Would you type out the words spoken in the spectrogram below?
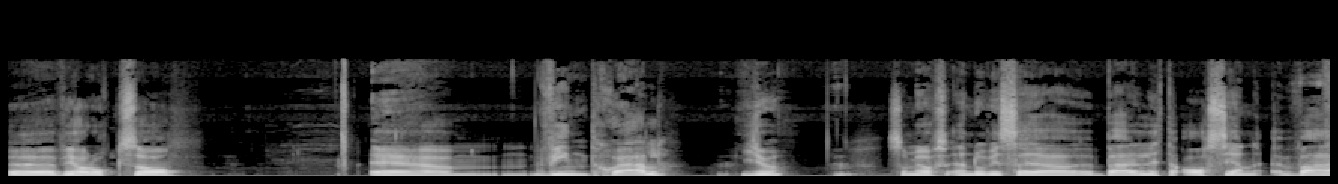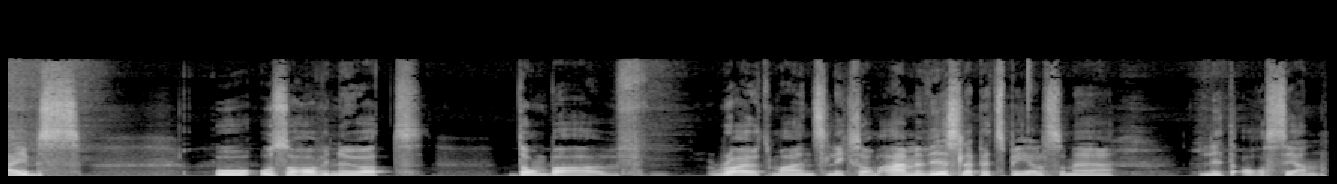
Eh, vi har också ehm, Vindsjäl ju. Som jag ändå vill säga bär lite Asien-vibes. Och, och så har vi nu att de bara, Riot Minds liksom, ah, men vi släpper ett spel som är lite Asien.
